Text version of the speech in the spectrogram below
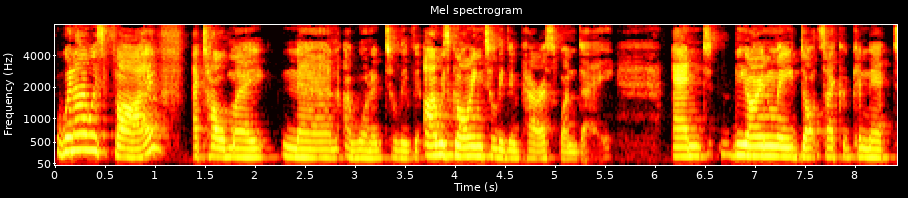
when I was five, I told my nan I wanted to live. I was going to live in Paris one day, and the only dots I could connect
